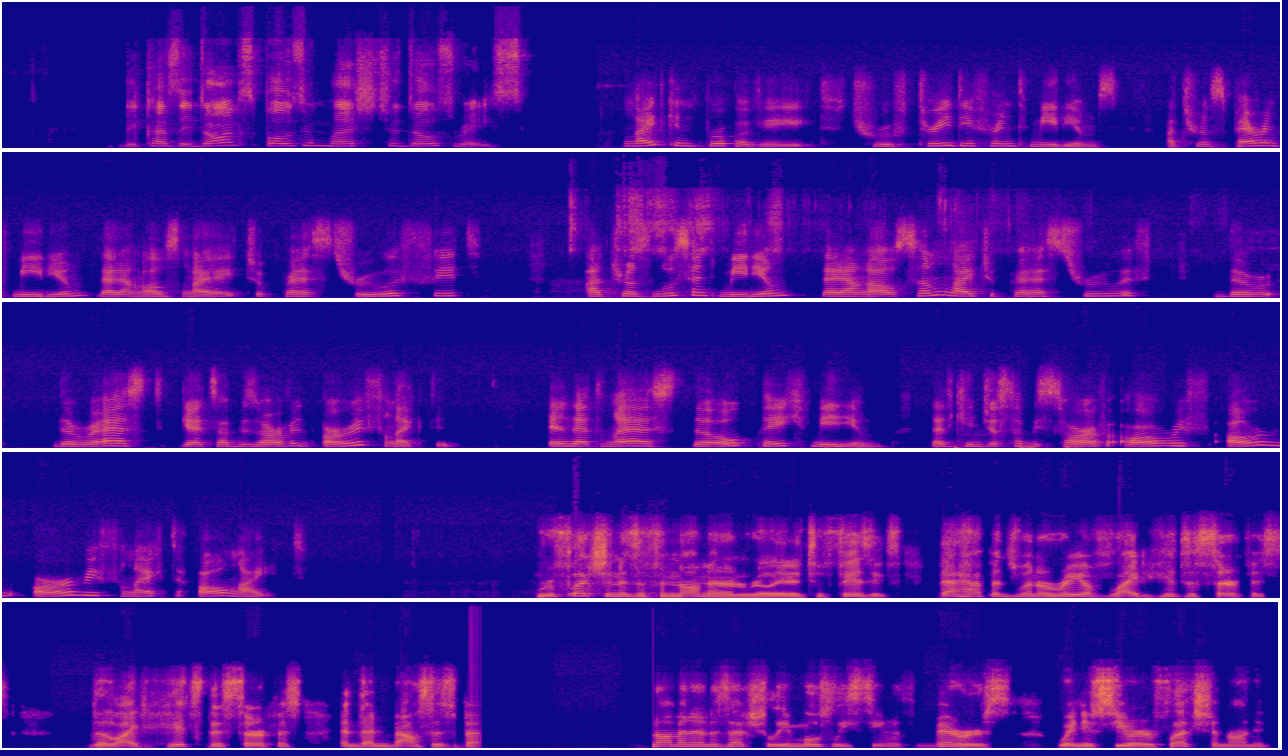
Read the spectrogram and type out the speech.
because they don't expose you much to those rays. Light can propagate through three different mediums a transparent medium that allows light to pass through it, a translucent medium that allows some light to pass through with the, the rest gets absorbed or reflected, and at last the opaque medium that can just absorb or, ref, or, or reflect all light. Reflection is a phenomenon related to physics that happens when a ray of light hits a surface. The light hits this surface and then bounces back. The phenomenon is actually mostly seen with mirrors when you see a reflection on it.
